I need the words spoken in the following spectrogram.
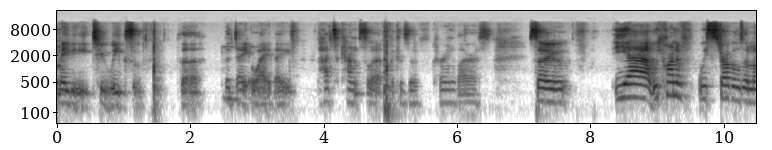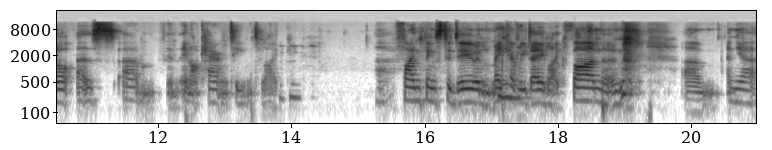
maybe two weeks of the, the mm. date away, they had to cancel it because of coronavirus. So yeah, we kind of, we struggled a lot as um, in, in our caring team to like, mm-hmm. Uh, find things to do and make mm-hmm. every day like fun and Um, and yeah,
